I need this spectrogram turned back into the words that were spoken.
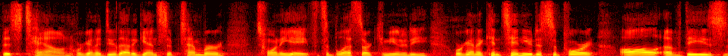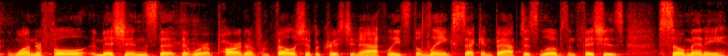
this town. We're going to do that again September 28th to bless our community. We're going to continue to support all of these wonderful missions that, that we're a part of from Fellowship of Christian Athletes, the Link, Second Baptist, Loaves and Fishes, so many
